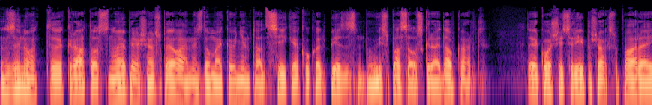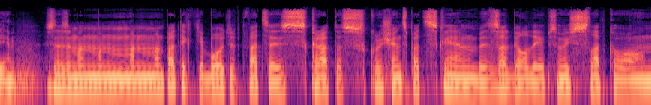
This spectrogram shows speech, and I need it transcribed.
Nu, Zinot eh, Kratos no iepriekšējām spēlēm, es domāju, ka viņam tāda sīkā kaut kāda 50 pa visu pasauli skraida apkārt. Ir, ko šis ir īpašāks par pārējiem? Es nezinu, man, man, man, man patīk, ja būtu vecais kratos, kurš viens pats skrien bez atbildības un visu slepkavo un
